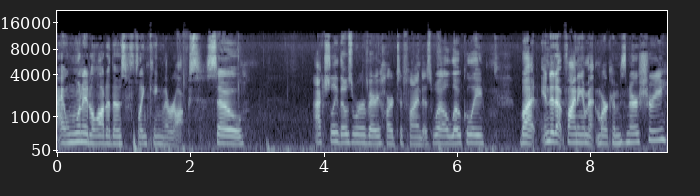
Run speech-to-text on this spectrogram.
I wanted a lot of those flanking the rocks. So actually those were very hard to find as well locally, but ended up finding them at Markham's Nursery.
